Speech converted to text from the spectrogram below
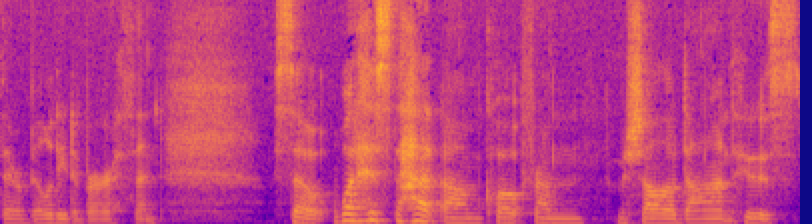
their ability to birth. And so, what is that um, quote from Michel Odent, who's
